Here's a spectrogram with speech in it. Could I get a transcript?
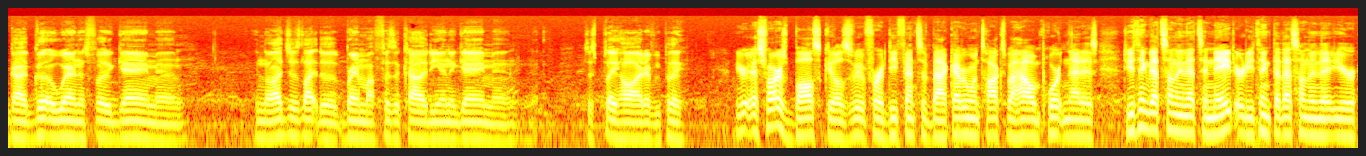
got good awareness for the game, and you know I just like to bring my physicality in the game and just play hard every play. As far as ball skills for a defensive back, everyone talks about how important that is. Do you think that's something that's innate, or do you think that that's something that you're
